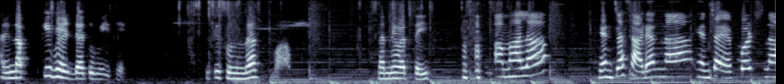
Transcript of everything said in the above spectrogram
आणि नक्की भेट द्या तुम्ही इथे. किती सुंदर. बाप धन्यवाद ताई. आम्हाला यांच्या साड्यांना यांच्या एफर्ट्सना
